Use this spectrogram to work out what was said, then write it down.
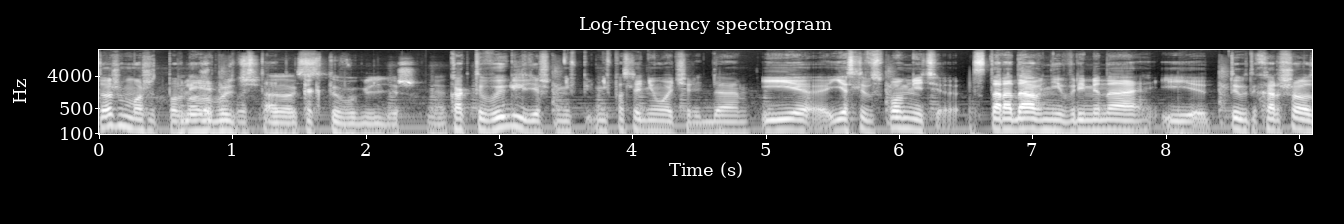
тоже может повлиять может быть, на как ты выглядишь. Нет. Как ты выглядишь, не в, не в последнюю очередь, да. И если вспомнить стародавние времена, и ты хорошо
